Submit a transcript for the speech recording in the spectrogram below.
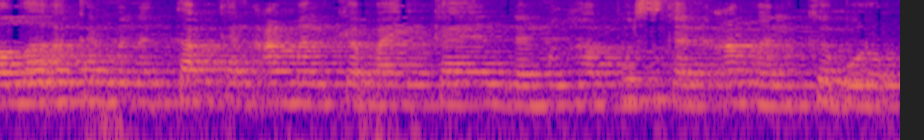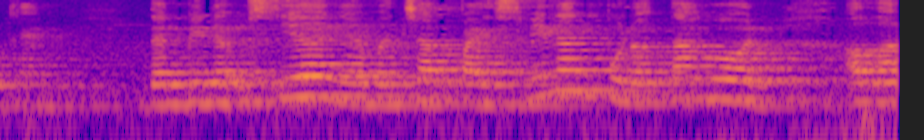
Allah akan menetapkan amal kebaikan dan menghapuskan amal keburukan Dan bila usianya mencapai 90 tahun Allah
